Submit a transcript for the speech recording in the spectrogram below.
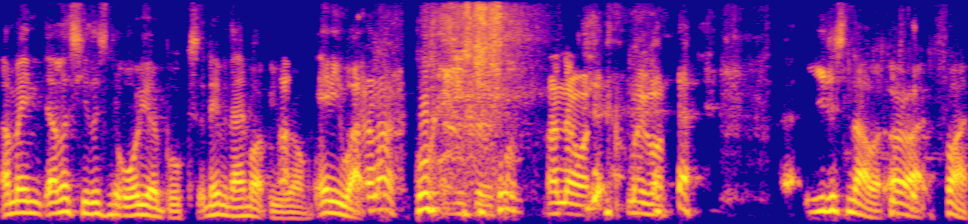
I mean, unless you listen to audiobooks, and even they might be uh, wrong. Anyway, I don't know. I just do it. I know it. Move on. you just know it. All right, fine.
